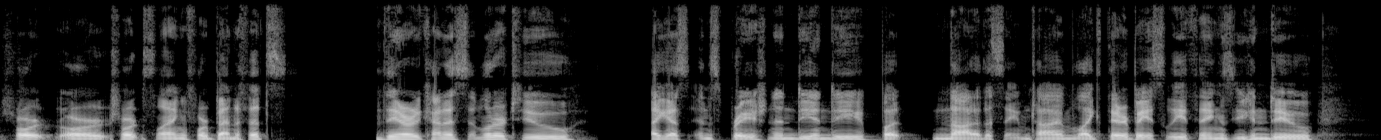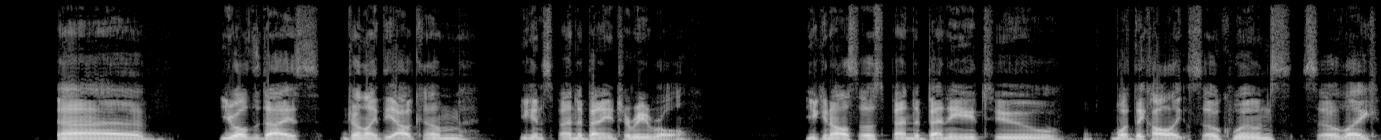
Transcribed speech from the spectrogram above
short or short slang for benefits. They are kind of similar to, I guess, inspiration in D and D, but not at the same time. Like they're basically things you can do. Uh, you roll the dice, don't like the outcome. You can spend a benny to reroll. You can also spend a benny to what they call like soak wounds. So like,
